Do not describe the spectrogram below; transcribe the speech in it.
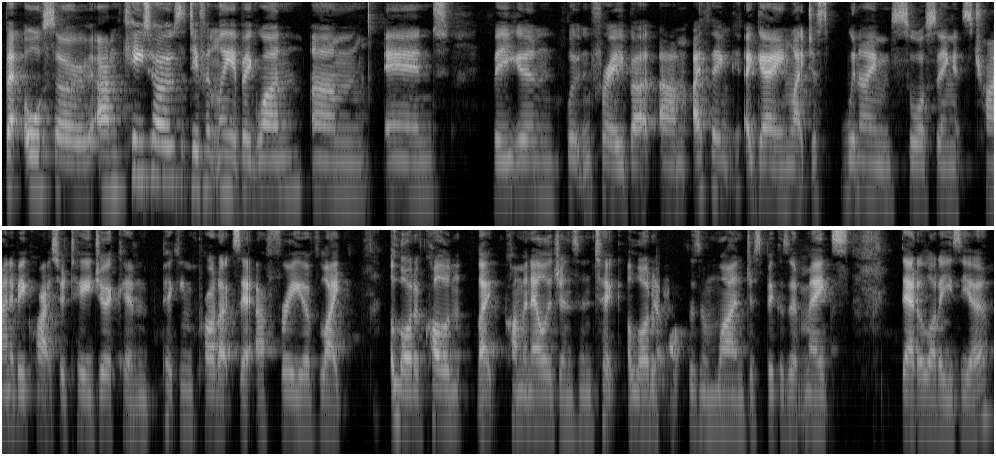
but also um, ketos, definitely a big one. Um, and vegan, gluten free. But um, I think again, like just when I'm sourcing, it's trying to be quite strategic and picking products that are free of like a lot of colon, like common allergens and tick a lot of boxes in one, just because it makes that a lot easier.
